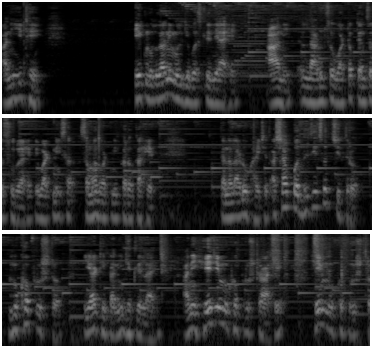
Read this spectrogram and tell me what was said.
आणि इथे एक मुलगा आणि मुलगी बसलेली आहे आणि लाडूचं वाटप त्यांचं सुरू आहे. ते वाटणी स- समान वाटणी करत आहेत. त्यांना लाडू खायचे अशा पद्धतीचं चित्र मुखपृष्ठ या ठिकाणी घेतलेलं आहे. आणि हे जे मुखपृष्ठ आहे हे मुखपृष्ठ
